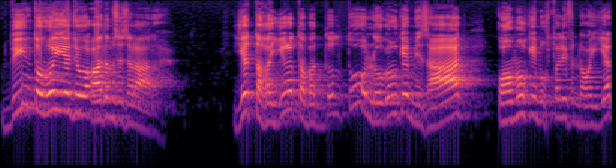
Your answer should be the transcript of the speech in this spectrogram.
دین تو وہی ہے جو آدم سے چلا آ رہا ہے۔ یہ تغیر و تبدل تو لوگوں کے مزاج، قوموں کی مختلف نوعیت،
